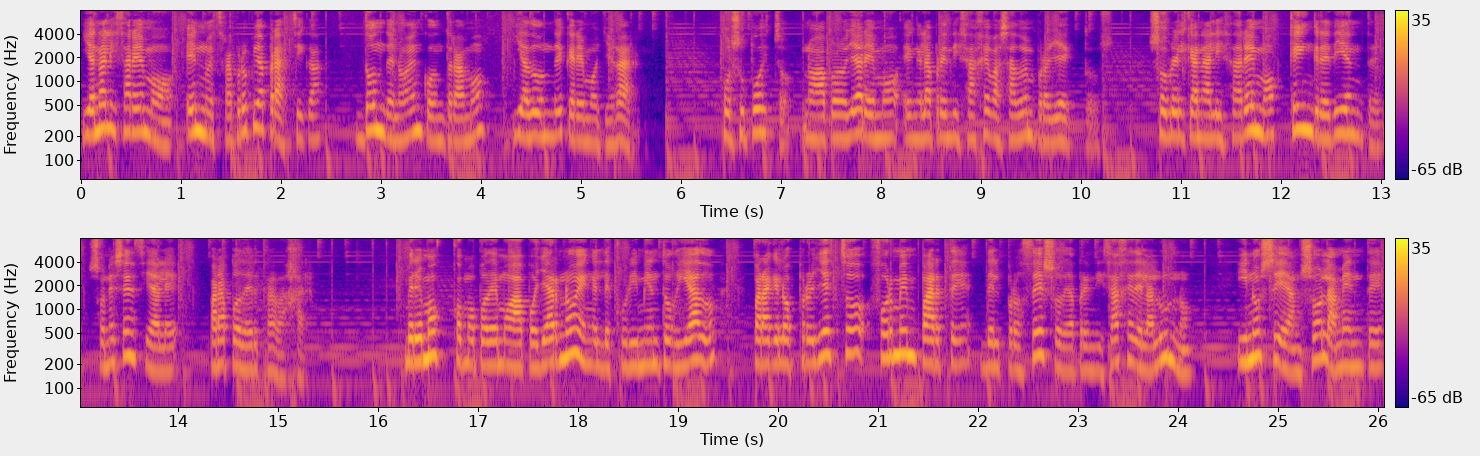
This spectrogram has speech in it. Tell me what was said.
y analizaremos en nuestra propia práctica dónde nos encontramos y a dónde queremos llegar. Por supuesto, nos apoyaremos en el aprendizaje basado en proyectos, sobre el que analizaremos qué ingredientes son esenciales para poder trabajar. Veremos cómo podemos apoyarnos en el descubrimiento guiado para que los proyectos formen parte del proceso de aprendizaje del alumno y no sean solamente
